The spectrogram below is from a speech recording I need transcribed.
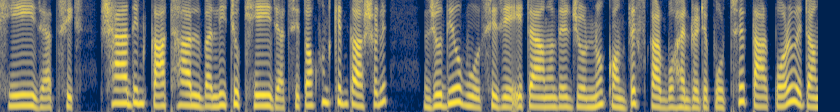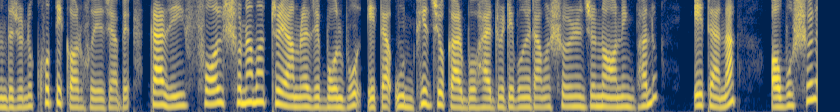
খেয়েই যাচ্ছি, সারাদিন কাঁঠাল বা লিচু খেয়েই যাচ্ছি, তখন কিন্তু আসলে যদিও বলছি যে এটা আমাদের জন্য কমপ্লেক্স কার্বোহাইড্রেটে পড়ছে, তারপরেও এটা আমাদের জন্য ক্ষতিকর হয়ে যাবে। কাজেই ফল শোনা মাত্রই আমরা যে বলব, এটা উদ্ভিজ্জ কার্বোহাইড্রেট এবং এটা আমার শরীরের জন্য অনেক ভালো। এটা না। অবশ্যই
